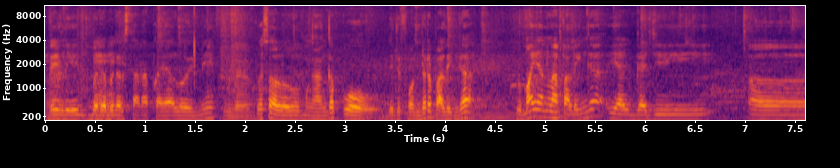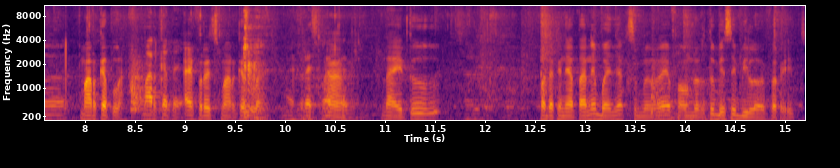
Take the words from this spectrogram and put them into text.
Really benar-benar startup kayak lo ini Benar. gue selalu menganggap wow jadi founder paling enggak lumayan lah paling enggak ya gaji eh, market lah. Market ya? Average market lah. Average Nah, market. nah itu pada kenyataannya banyak sebenarnya founder itu biasanya below average.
